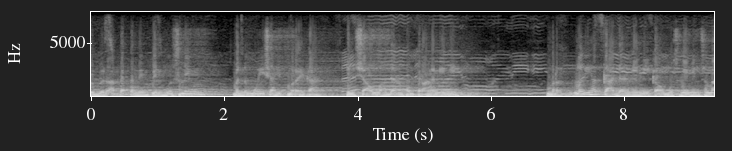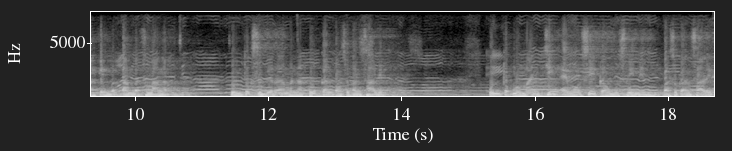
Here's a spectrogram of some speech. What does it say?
Beberapa pemimpin muslim menemui syahid mereka insya Allah dalam peperangan ini melihat keadaan ini kaum muslimin semakin bertambah semangat untuk segera menaklukkan pasukan salib. Untuk memancing emosi kaum muslimin pasukan salib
